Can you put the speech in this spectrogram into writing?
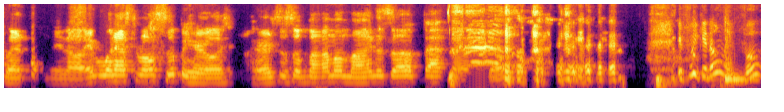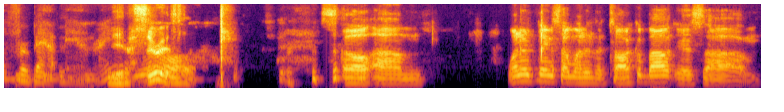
But you know, everyone has their own superheroes. Hers is Obama, mine is uh Batman. So. if we could only vote for Batman, right? Yeah, seriously. So, um, one of the things I wanted to talk about is um,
